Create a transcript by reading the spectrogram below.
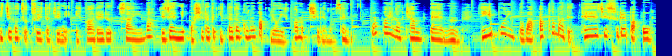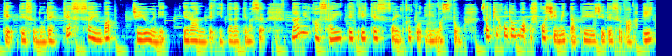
1月1日に行かれる際は、事前にお調べいただくのが良いかもしれません。今回のキャンペーン、D ポイントはあくまで提示すれば OK ですので、決済は自由に選んでいただけます。何が最適決済かと言いますと、先ほども少し見たページですが、ビッ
